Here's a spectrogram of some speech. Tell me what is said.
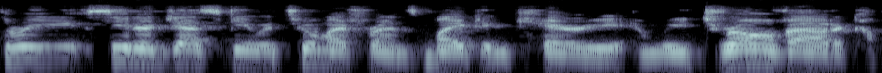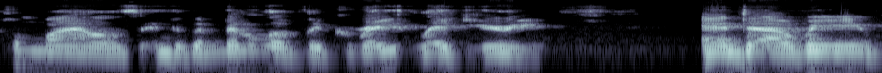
three-seater jet ski with two of my friends, Mike and Carrie, and we drove out a couple miles into the middle of the Great Lake Erie, and uh, we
